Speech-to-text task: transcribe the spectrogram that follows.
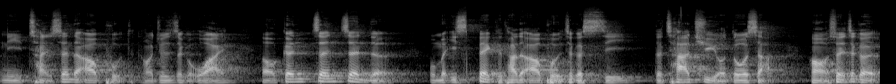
你产生的 output 哦，就是这个 y 哦，跟真正的我们 expect 它的 output 这个 c 的差距有多少？哦，所以这个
